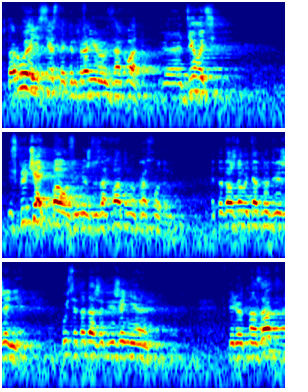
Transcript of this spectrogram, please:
Второе, естественно, контролировать захват. Э, Делать, исключать паузу между захватом и проходом. Это должно быть одно движение. Пусть это даже движение вперед-назад,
